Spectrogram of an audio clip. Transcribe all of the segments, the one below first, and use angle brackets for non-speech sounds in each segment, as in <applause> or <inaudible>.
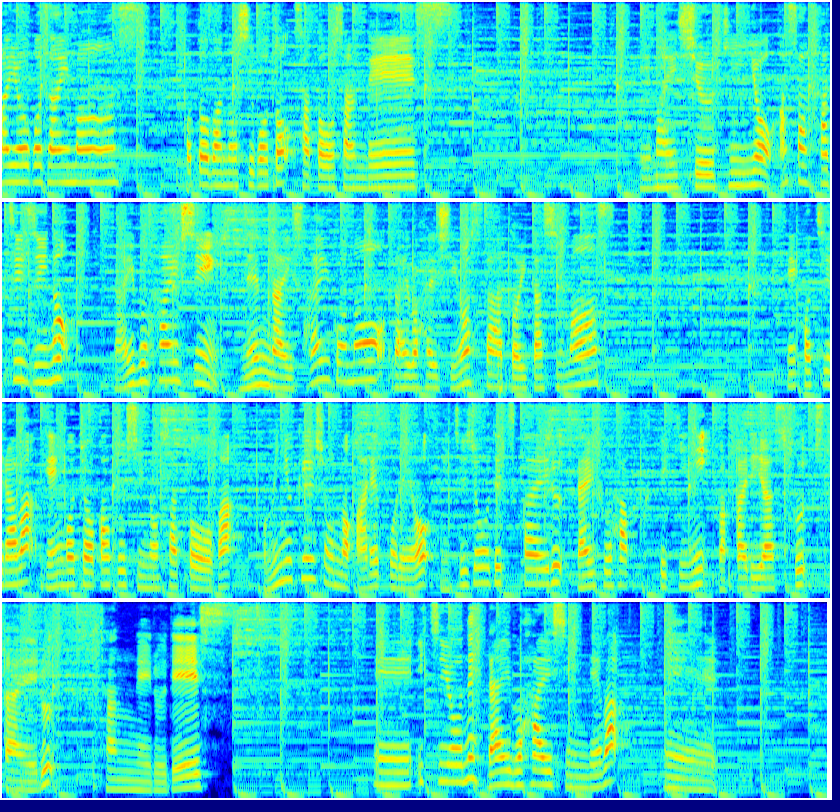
はようございます。言葉の仕事佐藤さんです。毎週金曜朝8時のライブ配信年内最後のライブ配信をスタートいたします。こちらは言語聴覚士の佐藤がコミュニケーションのあれこれを日常で使えるライフハック的にわかりやすく伝えるチャンネルです。えー、一応ね、ライブ配信では、え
